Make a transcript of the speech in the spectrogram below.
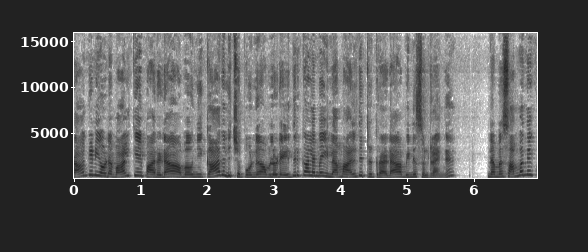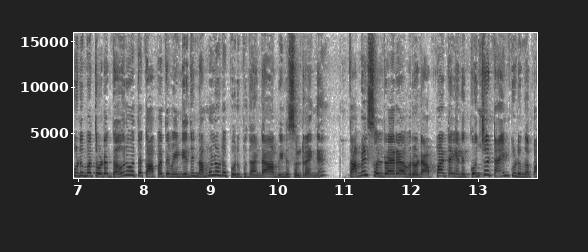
ராகினியோட வாழ்க்கையை பாருடா. அவ நீ காதலிச்ச பொண்ணு. அவளோட எதிர்காலமே இல்லாம அழுதுட்டு இருக்கிறாடா அப்படின்னு சொல்றாங்க. நம்ம சம்பந்தி குடும்பத்தோட கௌரவத்தை காப்பாற்ற வேண்டியது நம்மளோட பொறுப்பு தான்டா அப்படின்னு சொல்றாங்க. தமிழ் சொல்றாரு அவரோட அப்பாட்ட எனக்கு கொஞ்சம் டைம் கொடுங்கப்பா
